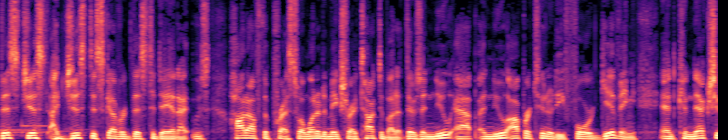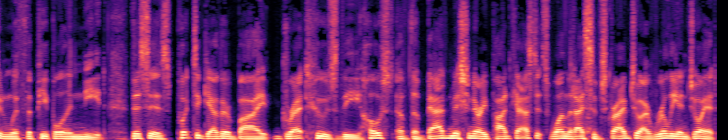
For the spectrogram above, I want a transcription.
This just, I just discovered this today and I, it was hot off the press. So I wanted to make sure I talked about it. There's a new app, a new opportunity for giving and connection with the people in need. This is put together by Gret, who's the host of the Bad Missionary podcast. It's one that I subscribe to. I really enjoy it.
